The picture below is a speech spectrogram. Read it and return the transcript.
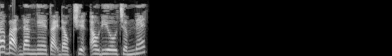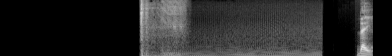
Các bạn đang nghe tại đọc truyện audio.net Đây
